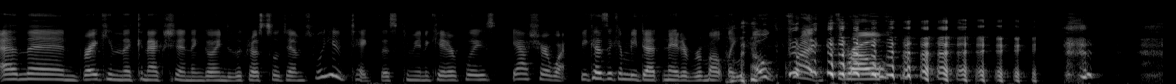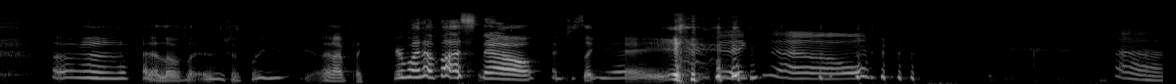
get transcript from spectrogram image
And then breaking the connection and going to the crystal gems. Will you take this communicator, please? Yeah, sure. What? Because it can be detonated remotely. oh, crud! Throw. uh, and I love like, it's just what are you? Doing? And I'm like, you're one of us now. And she's like, yay! like, no. Ah.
